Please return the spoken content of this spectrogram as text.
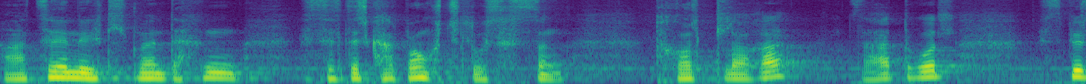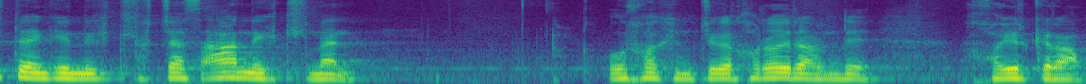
А С нэгдэл маань дахин эсэлдэж карбон хүчил үүсгэсэн тохиолдол байгаа. За тэгвэл спиртэ ангийн нэгдэл учраас А нэгдэл маань өөрийнхөө хэмжээгээр 22.2 г.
